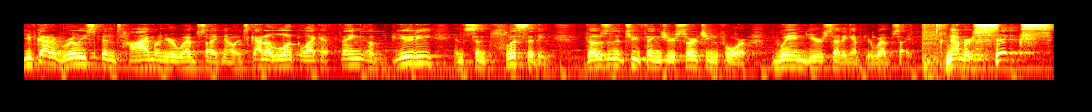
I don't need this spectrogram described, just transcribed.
you've got to really spend time on your website now. It's got to look like a thing of beauty and simplicity. Those are the two things you're searching for when you're setting up your website. Number six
